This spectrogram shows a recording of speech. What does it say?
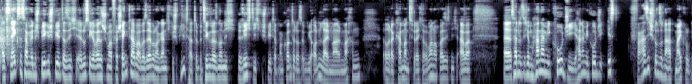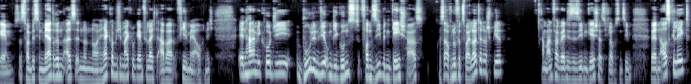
Als nächstes haben wir ein Spiel gespielt, das ich äh, lustigerweise schon mal verschenkt habe, aber selber noch gar nicht gespielt hatte, beziehungsweise noch nicht richtig gespielt habe. Man konnte das irgendwie online mal machen, oder kann man es vielleicht auch immer noch, weiß ich nicht, aber äh, es handelt sich um Hanami Koji. Hanami Koji ist quasi schon so eine Art Microgame. Es ist zwar ein bisschen mehr drin als in einem herkömmlichen Microgame vielleicht, aber viel mehr auch nicht. In Hanami Koji buhlen wir um die Gunst von sieben Geishas. Das ist auch nur für zwei Leute das Spiel. Am Anfang werden diese sieben Geishas, ich glaube es sind sieben, werden ausgelegt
